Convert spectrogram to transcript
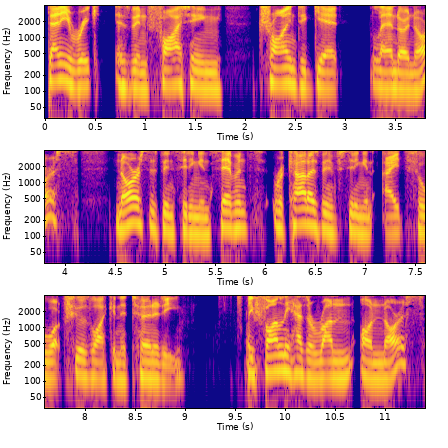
Danny Rick has been fighting, trying to get Lando Norris. Norris has been sitting in seventh. Ricciardo's been sitting in eighth for what feels like an eternity. He finally has a run on Norris,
